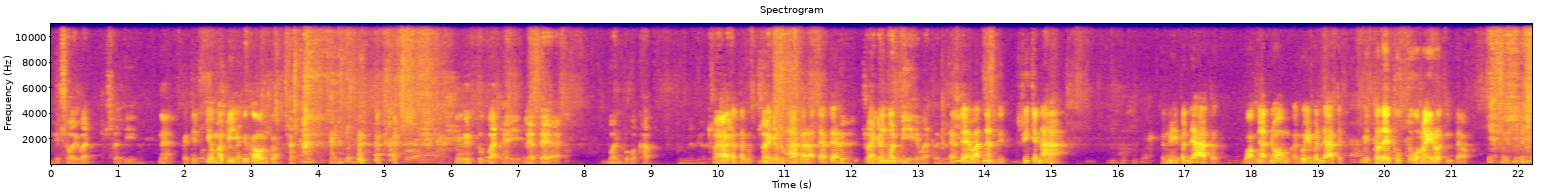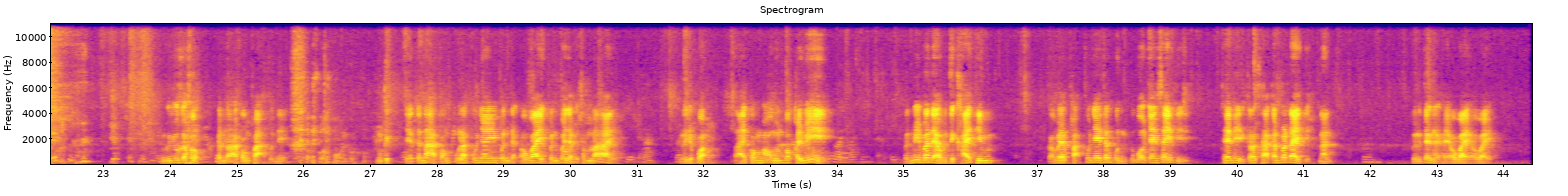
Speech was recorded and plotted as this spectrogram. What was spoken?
ให้ซอยวัดสันติน่ะก็ติดเกี่ยวมาพี่คือเก่าหั่นตัวครับ คือทุกวัดให้แล้วแต่บนบุบังคับซอยหาก็ต้องซอยมีกันปัญทุกหาวัดกันละแต่แต่เออซอวัยดกันนั้นปลนั่ดนหนี้ให้วัดเพิ่นด้วยแต่แต่วัดนั่นสิพิจารณา มันมีปัญญาก็บอกญาติโยมก็ด้วยปัญญาก็มีเท่าใดทุบตู้ให้รถนั่นแต่ว่ามันก็อยู่กับกันว่าของพระคนนี้มันก็เจตนาของผู้รักผู้ใหญ่เพิ่นอยากเอาไว้เพิ่นบ่อยากไปทำลายโดยเฉพาะสายของเฮามันบ่เคยมีเพิ่นมีมาแล้วมันสิขายทิมก็ไปพระผู้ใหญ่ทั้งคุณคือบ่ใจใส่ติแท้นี่ก็รักษากันบ่ได้ตินั่นเพิ่นแต่งให้เอาไว้เอาไว้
